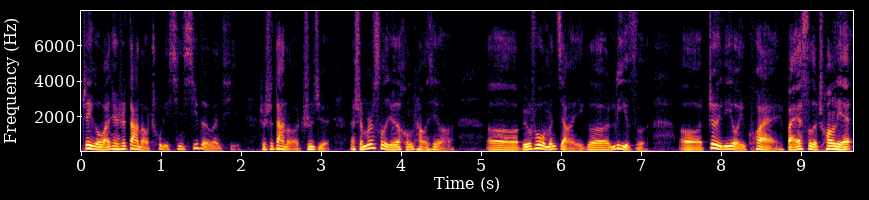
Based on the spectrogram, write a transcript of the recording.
这个完全是大脑处理信息的问题，这是大脑的知觉。那什么是色觉的恒常性啊？呃，比如说我们讲一个例子，呃，这里有一块白色的窗帘，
